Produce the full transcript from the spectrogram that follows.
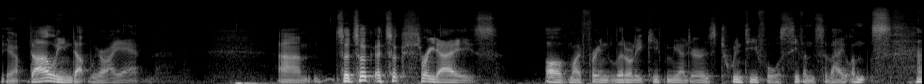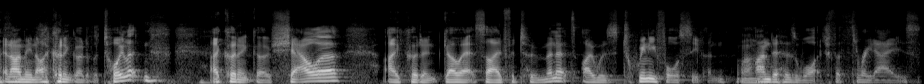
Yep. they'll end up where i am um, so it took it took three days of my friend literally keeping me under his 24-7 surveillance. And i mean i couldn't go to the toilet. I couldn't go shower. I couldn't go outside for two minutes. I was 24-7 under his watch for three days.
